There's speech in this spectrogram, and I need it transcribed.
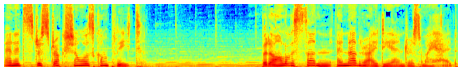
and its destruction was complete. But all of a sudden, another idea enters my head.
